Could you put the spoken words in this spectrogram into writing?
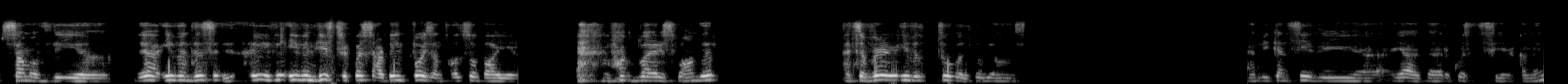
some of the uh, yeah even this even even these requests are being poisoned also by by responder. It's a very evil tool to be honest. And we can see the uh, yeah the requests here coming.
